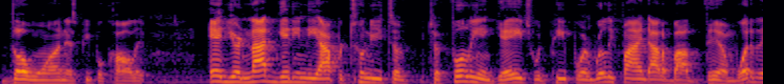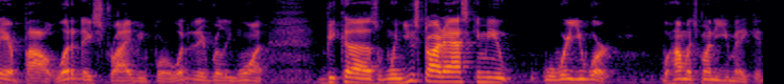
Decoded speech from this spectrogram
the one as people call it. And you're not getting the opportunity to to fully engage with people and really find out about them. What are they about? What are they striving for? What do they really want? Because when you start asking me, well, where you work? Well, how much money you making?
